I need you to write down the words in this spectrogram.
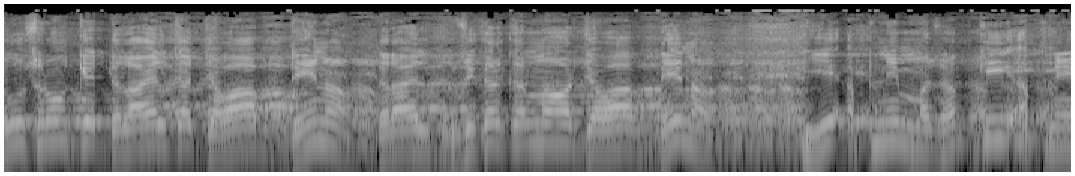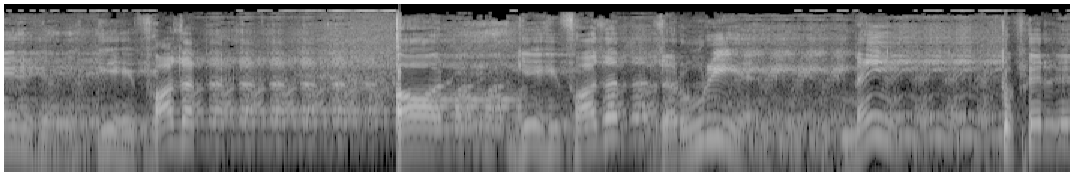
دوسروں کے دلائل کا جواب دینا، دلائل ذکر کرنا اور جواب دینا، یہ اپنے مذہب کی، اپنے کی حفاظت ہے۔ اور یہ حفاظت ضروری ہے۔ نہیں تو پھر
